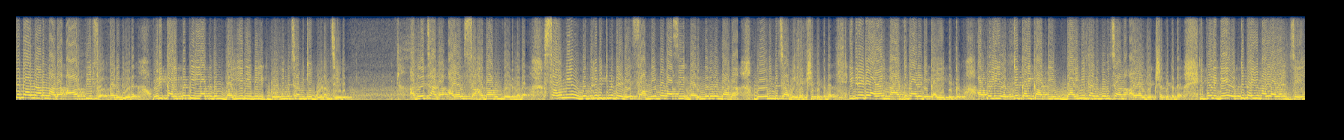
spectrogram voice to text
പിച്ചക്കാരനാണെന്നാണ് ആർ പി എഫ് കരുതിയത്. ഒരു കൈപ്പത്തി ഇല്ലാത്തതും വലിയ രീതിയിൽ ഗോവിന്ദസ്വാമിക്ക് ഗുണം ചെയ്തു. അത് വെച്ചാണ് അയാൾ സഹതാപം തേടുന്നത്. സൗമ്യയെ ഉപദ്രവിക്കുന്നതിനിടെ സമീപവാസി വരുന്നത് കൊണ്ടാണ് ഗോവിന്ദസ്വാമി രക്ഷപ്പെട്ടത്. ഇതിനിടെ അയാൾ നാട്ടുകാരുടെ കയ്യിൽപ്പെട്ടു. അപ്പോൾ ഈ ഒറ്റ കൈ കാട്ടിയും ദൈന്യത അനുഭവിച്ചാണ് അയാൾ രക്ഷപ്പെട്ടത്. ഇപ്പോൾ ഇതേ ഒറ്റ കൈയുമായി അയാൾ ജയിൽ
